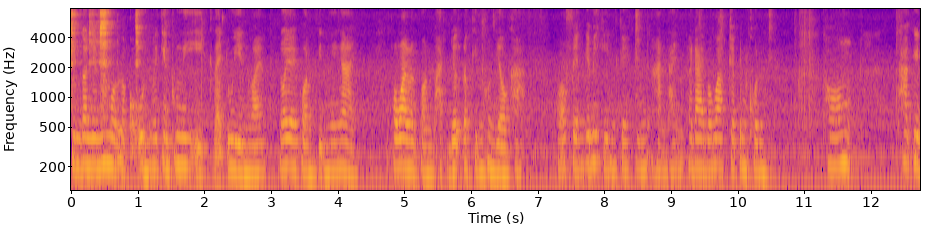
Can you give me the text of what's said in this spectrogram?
กินตอนเย็นไม่หมดเราก็อุ่นไว้กินพรุ่งนี้อีกใส่ตู้เย็นไว้แล้วยายพรกินง่ายๆ เพราะว่าเราพรผัดเยอะเรากินคนเดียวค่ะ เพราะเฟนแกไม่กินแกกินอาหารไทยไม่ค่อยได้เพราะว่าแกเป็นคนท้อง ถ้ากิน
